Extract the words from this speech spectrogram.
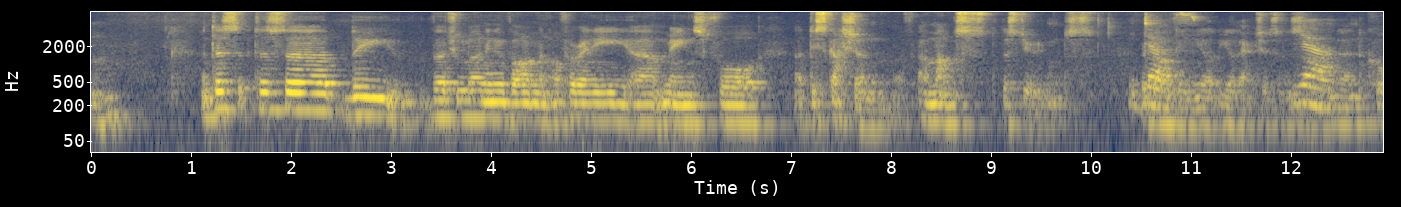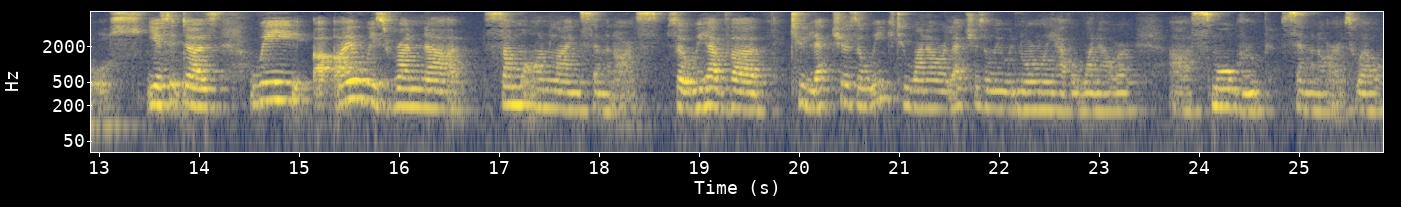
Mm -hmm. And does, does uh, the virtual learning environment offer any uh, means for discussion amongst the students? It regarding does. Your, your lectures and so yeah. on and the course. Yes, it does. We, uh, I always run uh, some online seminars. So we have uh, two lectures a week, two one-hour lectures, and we would normally have a one-hour uh, small group seminar as well.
